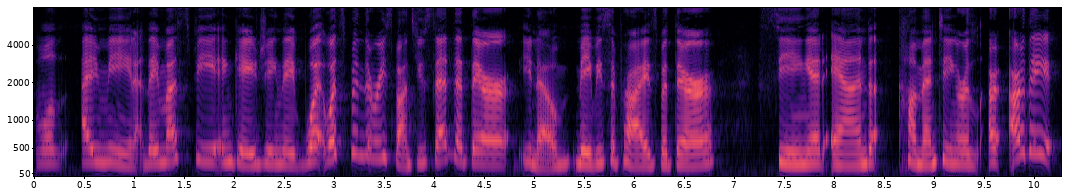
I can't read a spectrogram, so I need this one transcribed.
Well, I mean, they must be engaging. They what what's been the response? You said that they're, you know, maybe surprised, but they're seeing it and commenting or are, are they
